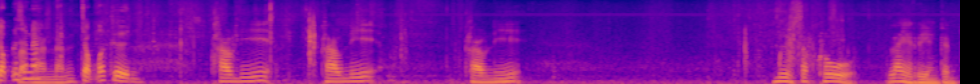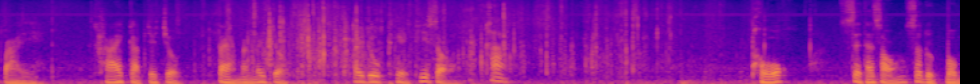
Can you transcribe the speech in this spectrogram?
จบแล้วใช่ไหมประมาณนั้น จบเมื่อคืน คราวนี้คราวนี้คราวนี้ เมื่อสักครู่ไล่เรียงกันไป คล้ายกับจะจบ แต่มันไม่จบ ไปดูเพจที่สองค่ะโพกเศรษฐสองสะดุดปม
